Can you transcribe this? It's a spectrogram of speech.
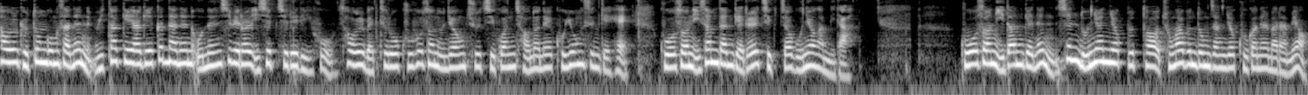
서울교통공사는 위탁 계약이 끝나는 오는 11월 27일 이후 서울 메트로 9호선 운영 주 직원 전원을 고용 승계해 9호선 2, 3단계를 직접 운영합니다. 9호선 2단계는 신논현역부터 종합운동장역 구간을 말하며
